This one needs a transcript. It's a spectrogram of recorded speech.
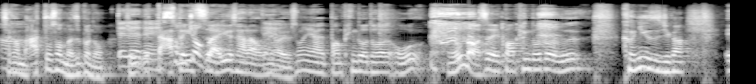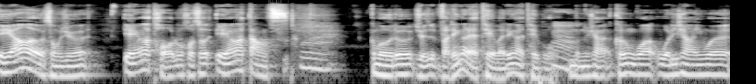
这个买多少么子拨侬，就一大杯子啊，送交关有啥啦？我对讲有种人帮拼多多，我 我脑子里帮拼多多是肯定是就讲一样个搿种就一样个套路或者一样个档次。嗯。咁么后头就是勿停个来推，勿停个来推播。咁么侬想，搿辰光屋里向因为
